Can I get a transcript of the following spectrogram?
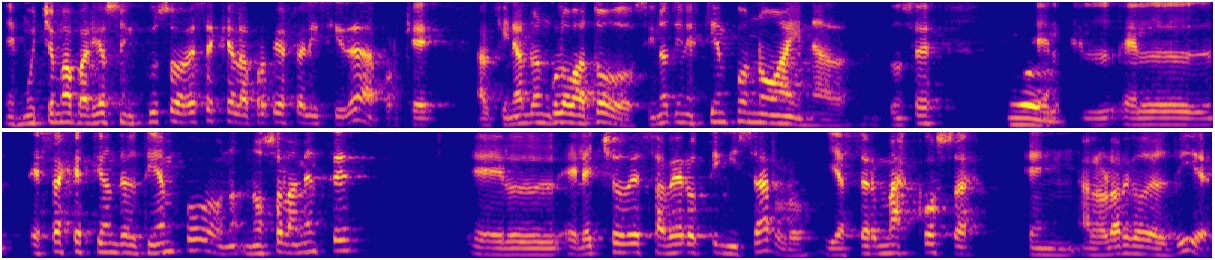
es mucho más valioso incluso a veces que la propia felicidad, porque al final lo engloba todo. Si no tienes tiempo, no hay nada. Entonces, esa gestión del tiempo, no, solamente el, hecho de saber optimizarlo y hacer más cosas en, a lo largo del día,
